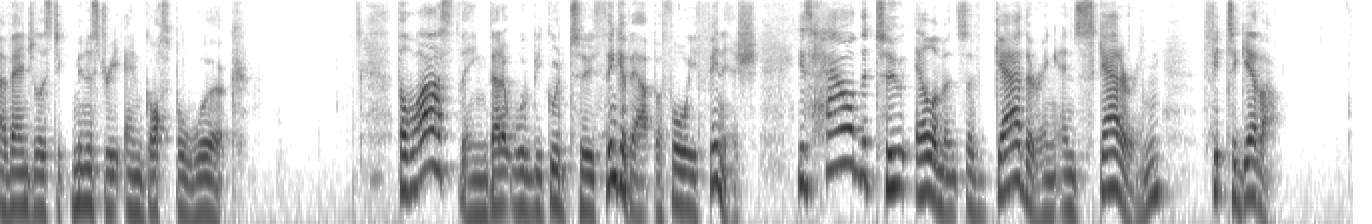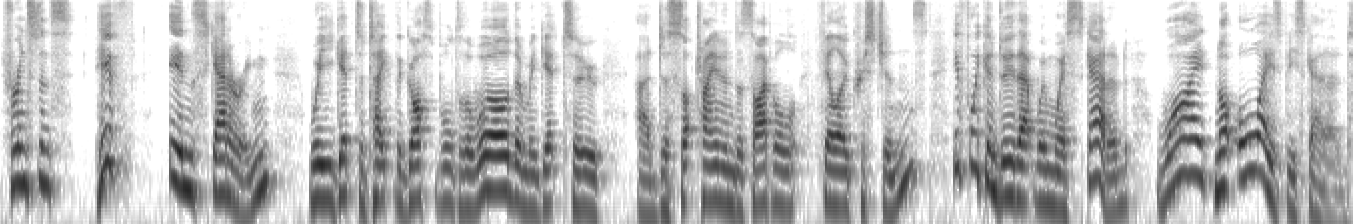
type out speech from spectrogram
evangelistic ministry and gospel work. The last thing that it would be good to think about before we finish is how the two elements of gathering and scattering fit together. For instance, if in scattering we get to take the gospel to the world and we get to uh, dis- train and disciple fellow Christians, if we can do that when we're scattered, why not always be scattered?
